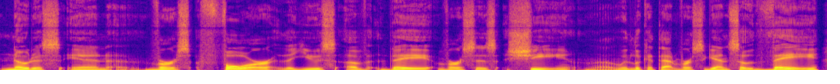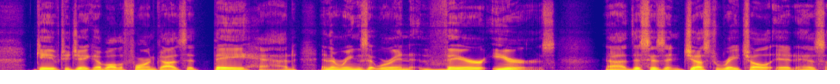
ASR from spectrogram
notice in verse 4 the use of they versus she. Uh, we look at that verse again. So they gave to Jacob all the foreign gods that they had and the rings that were in their ears. Uh, this isn't just Rachel, it has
